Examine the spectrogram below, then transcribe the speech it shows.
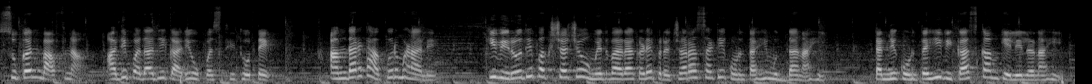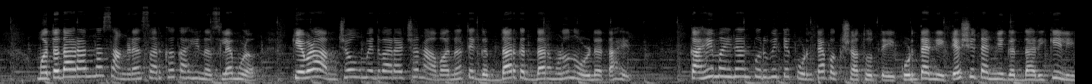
सुकन बाफना आदी पदाधिकारी उपस्थित होते. आमदार ठाकूर म्हणाले की विरोधी पक्षाच्या उमेदवाराकडे प्रचारासाठी कोणताही मुद्दा नाही. त्यांनी कोणतंही विकास काम केलेलं नाही. मतदारांना सांगण्यासारखं काही नसल्यामुळं केवळ आमच्या उमेदवाराच्या नावानं ते गद्दार गद्दार म्हणून ओरडत आहेत. काही महिन्यांपूर्वी ते कोणत्या पक्षात होते कोणत्या नेत्याशी त्यांनी गद्दारी केली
